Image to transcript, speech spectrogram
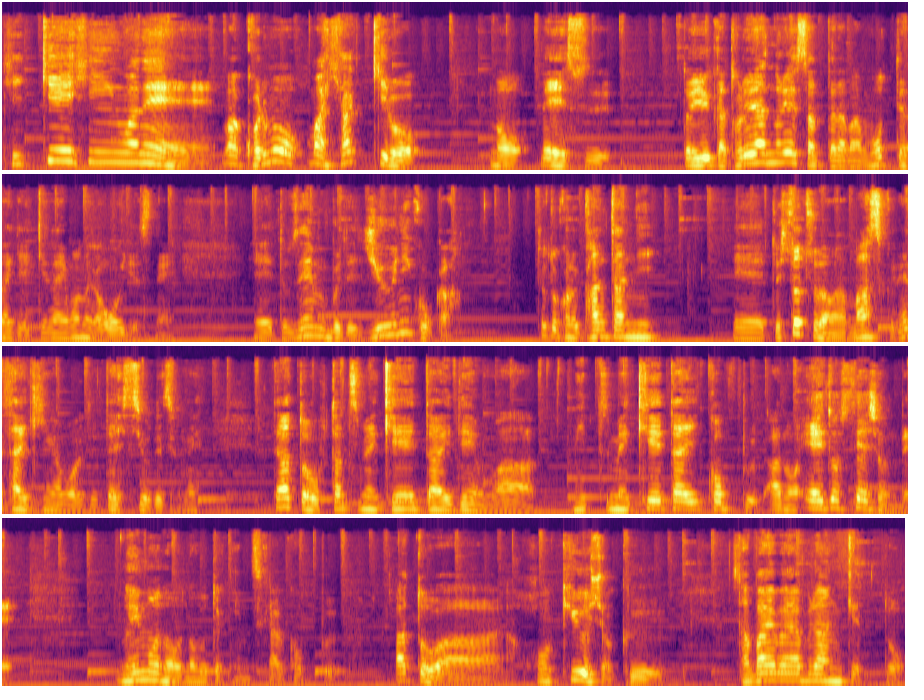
筆記品はね、まあ、これも、まあ、100キロのレースというか、トレランのレースだったら、まあ、持ってなきゃいけないものが多いですね。えー、っと、全部で12個か。ちょっとこれ簡単に。えー、っと、一つはまあマスクね、最近はもう絶対必要ですよね。で、あと2つ目、携帯電話。3つ目、携帯コップ。あの、エイドステーションで飲み物を飲むときに使うコップ。あとは補給食、サバイバルブランケット、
